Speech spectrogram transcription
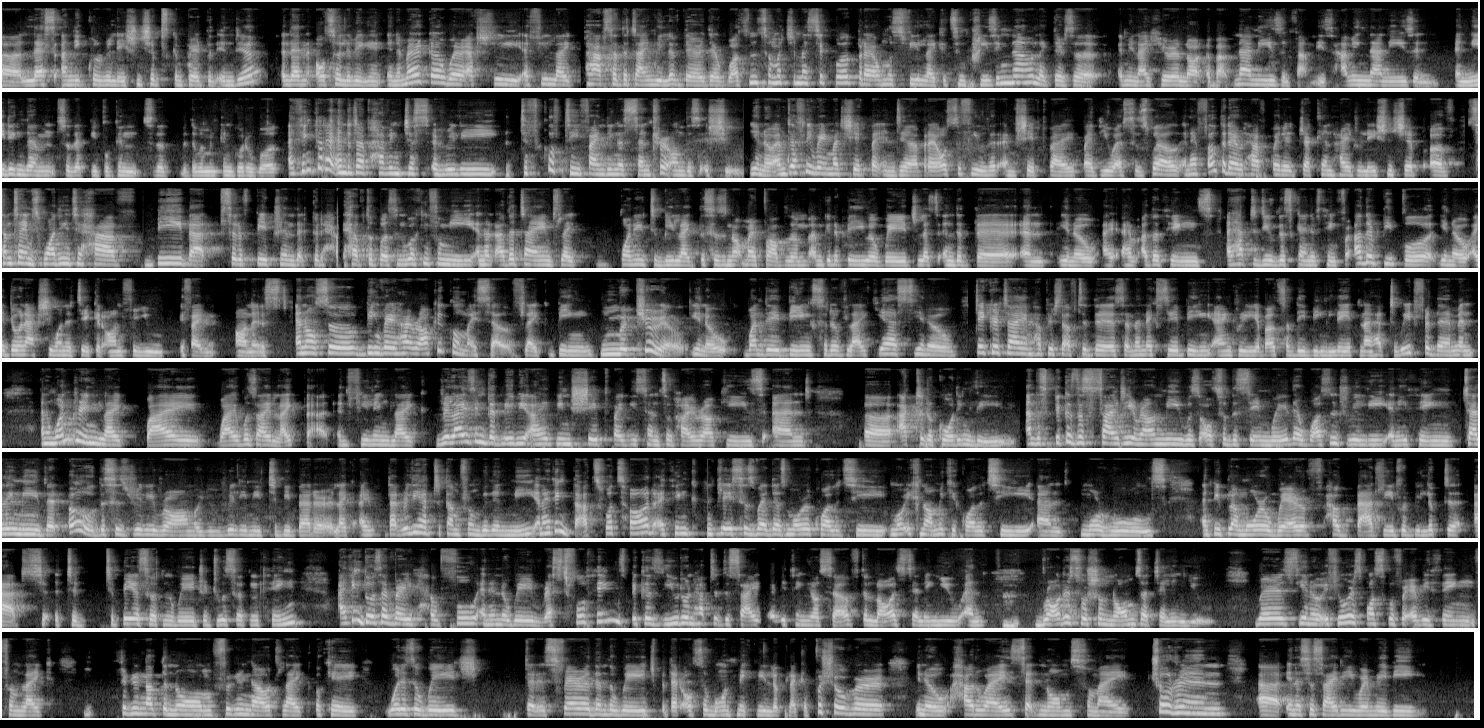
uh, less unequal relationships compared with India and then also living in America, where actually I feel like perhaps at the time we lived there, there wasn't so much domestic work, but I almost feel like it's increasing now. Like there's a, I mean, I hear a lot about nannies and families having nannies and, and needing them so that people can, so that the women can go to work. I think that I ended up having just a really difficulty finding a center on this issue. You know, I'm definitely very much shaped by India, but I also feel that I'm shaped by, by the US as well. And I felt that I would have quite a Jekyll and Hyde relationship of sometimes wanting to have, be that sort of patron that could could help the person working for me and at other times like wanting to be like this is not my problem. I'm going to pay you a wage. Let's end it there. And you know I, I have other things. I have to do this kind of thing for other people. You know i don't actually want to take it on for you if i'm honest. And also being very hierarchical myself like being mercurial you know one day being sort of like yes you know take your time help yourself to this and the next day being angry about somebody being late and i had to wait for them. And and wondering like why why was i like that? And feeling like realizing that maybe i had been shaped by these sense of hierarchies and uh, acted accordingly. And this because the society around me was also the same way. There wasn't really anything telling me that, oh, this is really wrong or you really need to be better. Like I, that really had to come from within me. And I think that's what's hard. I think in places where there's more equality, more economic equality and more rules, and people are more aware of how badly it would be looked at to, to to pay a certain wage or do a certain thing. I think those are very helpful and in a way restful things because you don't have to decide everything yourself. The law is telling you and mm. broader social norms are telling you. Whereas, you know, if you're responsible for everything from like figuring out the norm, figuring out like, okay, what is a wage that is fairer than the wage, but that also won't make me look like a pushover? You know, how do I set norms for my children uh, in a society where maybe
